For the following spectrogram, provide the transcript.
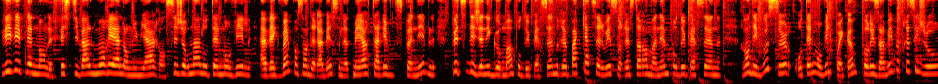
Vivez pleinement le festival Montréal en lumière en séjournant à l'Hôtel Montville avec 20% de rabais sur notre meilleur tarif disponible, petit déjeuner gourmand pour deux personnes, repas 4 services au restaurant Monem pour deux personnes. Rendez-vous sur hôtelmontville.com pour réserver votre séjour.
